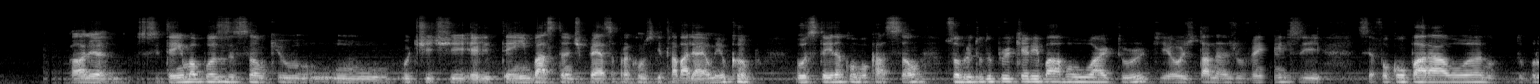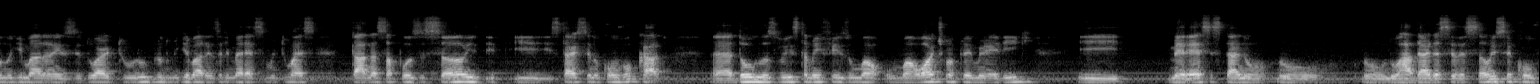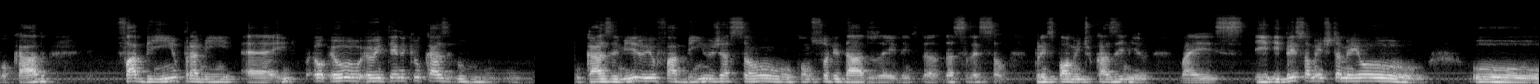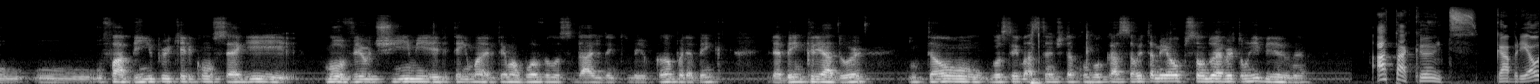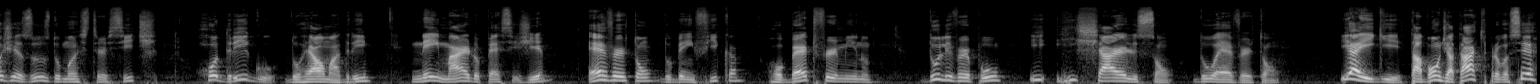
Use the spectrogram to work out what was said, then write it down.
Olha, se tem uma posição que o, o, o Tite ele tem bastante peça para conseguir trabalhar é o meio campo. Gostei da convocação, sobretudo porque ele barrou o Arthur, que hoje está na Juventus, e se for comparar o ano do Bruno Guimarães e do Arthur, o Bruno Guimarães ele merece muito mais estar tá nessa posição e, e, e, estar sendo convocado. Uh, Douglas Luiz também fez uma, uma ótima Premier League e merece estar no, no, no, no radar da seleção e ser convocado. Fabinho, para mim, é, eu, eu, eu, entendo que o, o, o Casemiro e o Fabinho já são consolidados aí dentro da, da seleção, principalmente o Casemiro, mas e, e principalmente também o, o, o, o Fabinho, porque ele consegue mover o time, ele tem uma, ele tem uma boa velocidade dentro do meio campo, ele é bem, ele é bem criador. Então, gostei bastante da convocação e também a opção do Everton Ribeiro, né? Atacantes: Gabriel Jesus do Manchester City, Rodrigo do Real Madrid, Neymar do PSG, Everton do Benfica, Roberto Firmino do Liverpool e Richarlison do Everton. E aí, Gui, tá bom de ataque para você?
